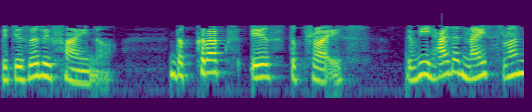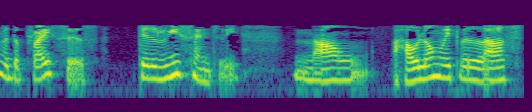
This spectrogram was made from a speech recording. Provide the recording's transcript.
which is a refiner. The crux is the price. We had a nice run with the prices till recently. Now, how long it will last?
